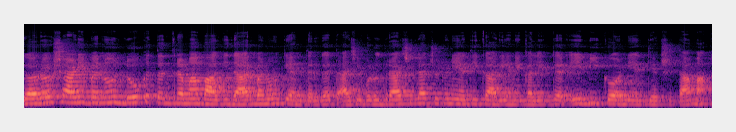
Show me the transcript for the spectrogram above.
ગૌરવશાળી બનો, લોકતંત્રમાં ભાગીદાર બનો તે અંતર્ગત આજે વડોદરા જિલ્લા ચૂંટણી અધિકારી અને કલેક્ટર એ બી ગૌરની અધ્યક્ષતામાં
